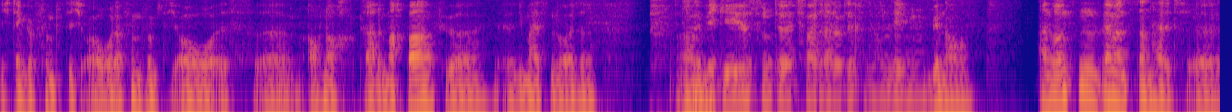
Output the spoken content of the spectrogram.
ich denke, 50 Euro oder 55 Euro ist äh, auch noch gerade machbar für äh, die meisten Leute. Wenn es eine Ähm, WG ist und äh, zwei, drei Leute zusammenlegen. Genau. Ansonsten, wenn man es dann halt, äh, äh,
